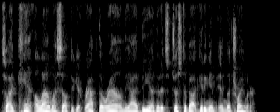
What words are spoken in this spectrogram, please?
So I can't allow myself to get wrapped around the idea that it's just about getting him in the trailer.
